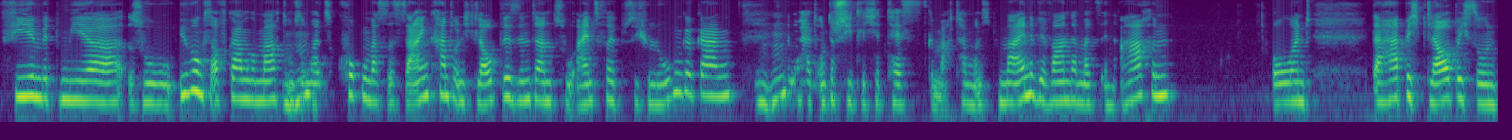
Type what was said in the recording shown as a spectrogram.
viel mit mir so Übungsaufgaben gemacht, um mhm. so mal zu gucken, was es sein kann. Und ich glaube, wir sind dann zu ein, zwei Psychologen gegangen, mhm. die halt unterschiedliche Tests gemacht haben. Und ich meine, wir waren damals in Aachen und da habe ich, glaube ich, so ein,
